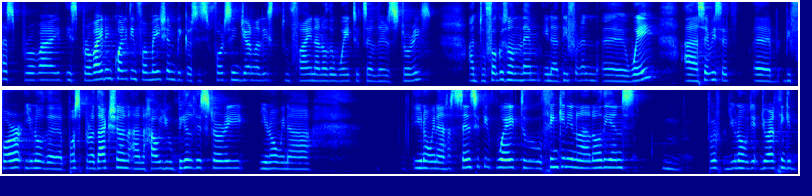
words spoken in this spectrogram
has provide is providing quality information because it's forcing journalists to find another way to tell their stories and to focus on them in a different uh, way. As I said uh, before, you know, the post production and how you build the story, you know, in a you know, in a sensitive way to thinking in an audience. Mm, you know, you are thinking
